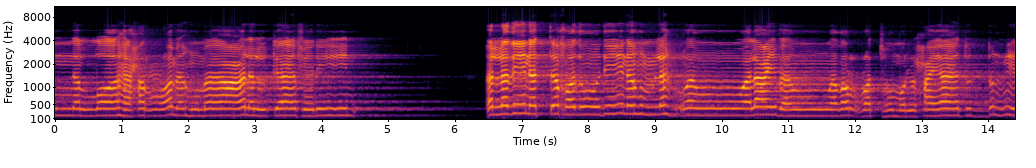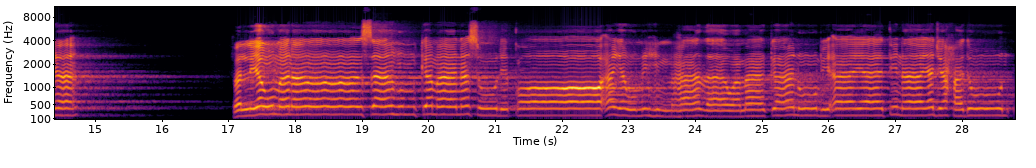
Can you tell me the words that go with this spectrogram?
الله حرمهما على الكافرين الذين اتخذوا دينهم لهوا ولعبا وغرتهم الحياة الدنيا فاليوم ننساهم كما نسوا لقاء يومهم هذا وما كانوا باياتنا يجحدون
